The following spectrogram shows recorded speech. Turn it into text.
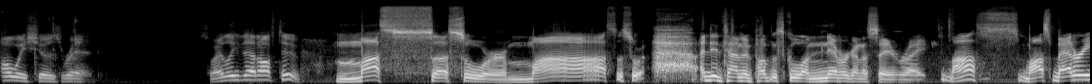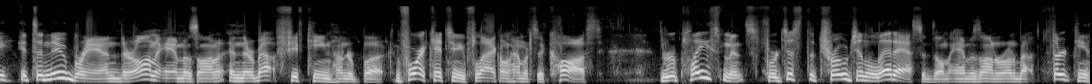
always shows red. So I leave that off too. Mosasaur, Mosasaur. I did time in public school, I'm never gonna say it right. Moss, Moss Battery. It's a new brand, they're on Amazon and they're about 1500 bucks. Before I catch any flack on how much they cost, the replacements for just the Trojan lead acids on Amazon run about $1,300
